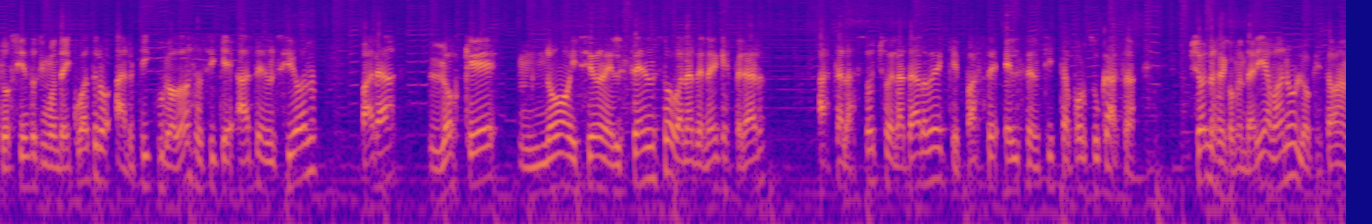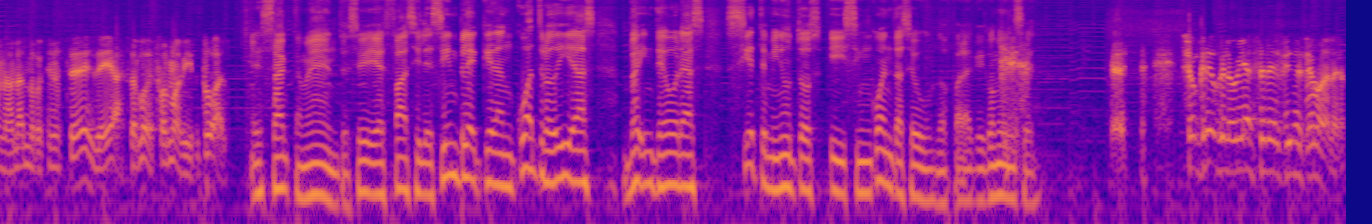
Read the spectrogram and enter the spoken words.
254, artículo 2, así que atención para los que no hicieron el censo, van a tener que esperar hasta las 8 de la tarde que pase el censista por su casa. Yo les recomendaría, Manu, lo que estaban hablando recién ustedes, de hacerlo de forma virtual. Exactamente, sí, es fácil, es simple. Quedan 4 días, 20 horas, 7 minutos y 50 segundos para que comience. Yo creo que lo voy a hacer el fin de semana.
